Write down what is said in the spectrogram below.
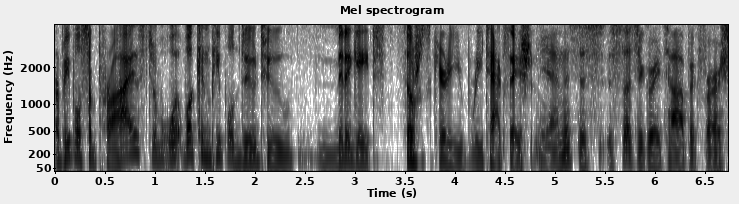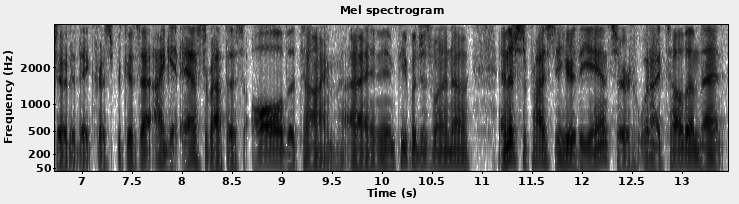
are people surprised? What, what can people do to mitigate Social Security retaxation? Yeah, and this is such a great topic for our show today, Chris, because I I get asked about this all the time, uh, and people just want to know, and they're surprised to hear the answer when I tell them that.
